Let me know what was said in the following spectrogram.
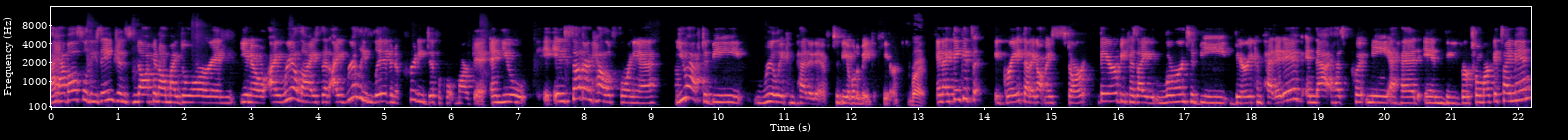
I have also these agents knocking on my door. And, you know, I realized that I really live in a pretty difficult market. And you, in Southern California, you have to be really competitive to be able to make it here. Right. And I think it's great that I got my start there because I learned to be very competitive and that has put me ahead in the virtual markets I'm in.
